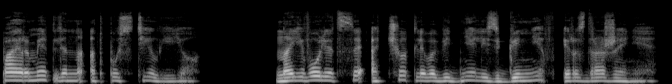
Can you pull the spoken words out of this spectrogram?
Пайер медленно отпустил ее. На его лице отчетливо виднелись гнев и раздражение.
